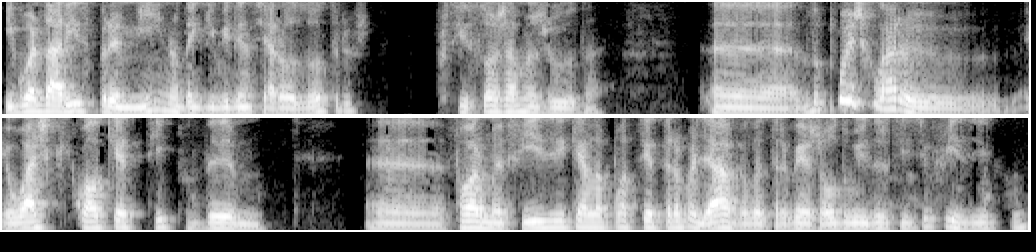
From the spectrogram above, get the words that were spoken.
e guardar isso para mim, não tenho que evidenciar aos outros, por si só já me ajuda. Uh, depois, claro, eu acho que qualquer tipo de uh, forma física ela pode ser trabalhável através ou do exercício físico,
